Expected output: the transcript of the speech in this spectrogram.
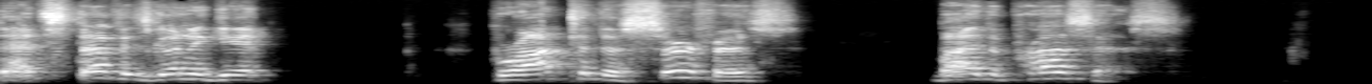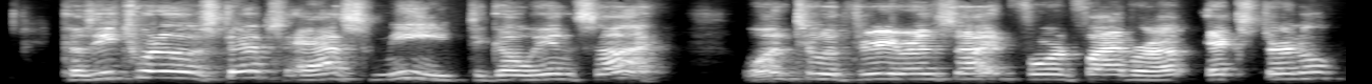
that stuff is going to get brought to the surface by the process. Because each one of those steps asks me to go inside. One, two, and three are inside, four and five are external,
